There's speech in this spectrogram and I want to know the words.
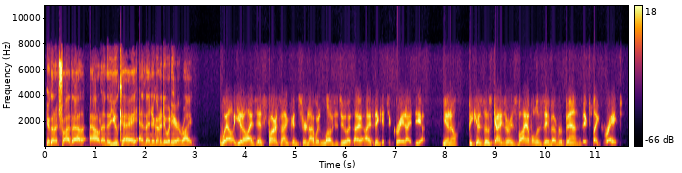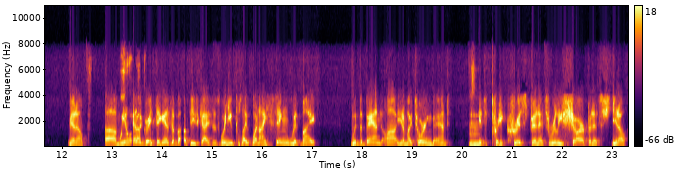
You're going to try that out in the UK, and then you're going to do it here, right? Well, you know, as, as far as I'm concerned, I would love to do it. I, I think it's a great idea, you know, because those guys are as viable as they've ever been. They play great, you know. Um, We don't- and the great thing is about these guys is when you play, when I sing with my, with the band, uh, you know, my touring band, Mhm. it's pretty crisp and it's really sharp and it's, you know,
